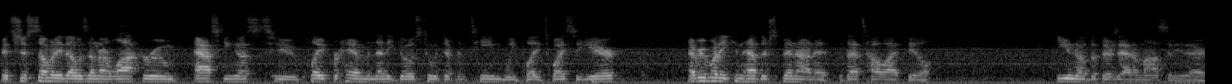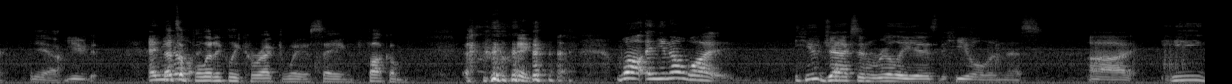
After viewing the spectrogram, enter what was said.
It's just somebody that was in our locker room asking us to play for him, and then he goes to a different team. We play twice a year. Everybody can have their spin on it, but that's how I feel. You know that there's animosity there. Yeah. You, and you That's a politically correct way of saying fuck them. like, well, and you know what? Hue Jackson really is the heel in this. Uh, he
